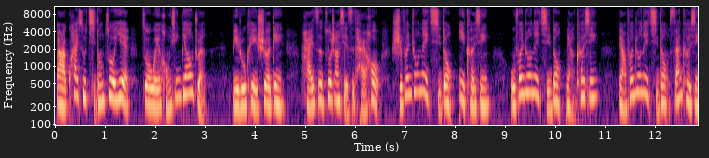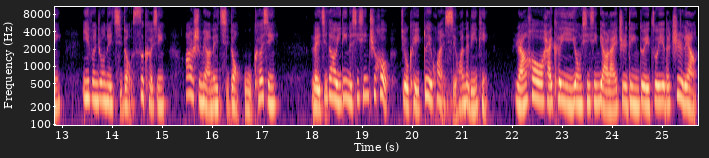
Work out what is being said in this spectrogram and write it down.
把快速启动作业作为红心标准，比如可以设定孩子坐上写字台后，十分钟内启动一颗星，五分钟内启动两颗星，两分钟内启动三颗星，一分钟内启动四颗星，二十秒内启动五颗星。累积到一定的星星之后，就可以兑换喜欢的礼品。然后还可以用星星表来制定对作业的质量、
